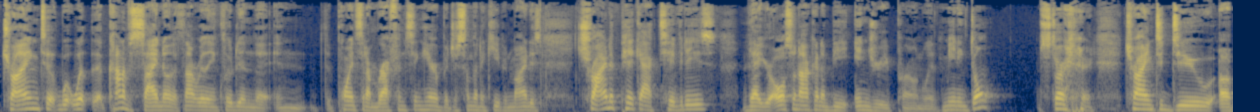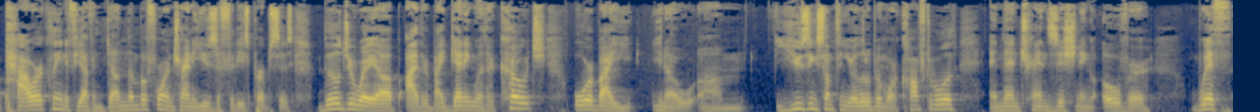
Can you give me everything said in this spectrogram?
trying to what, what kind of side note that's not really included in the in the points that I'm referencing here, but just something to keep in mind is trying to pick activities that you're also not going to be injury prone with. Meaning, don't start trying to do a power clean if you haven't done them before and trying to use it for these purposes. Build your way up either by getting with a coach or by you know um, using something you're a little bit more comfortable with, and then transitioning over with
